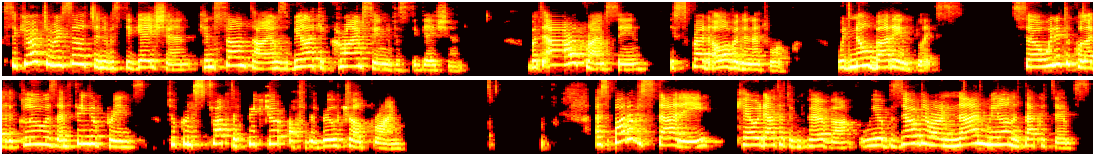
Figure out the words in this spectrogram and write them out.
Security research and investigation can sometimes be like a crime scene investigation, but our crime scene is spread all over the network with no body in place. So we need to collect the clues and fingerprints to construct a picture of the virtual crime. As part of a study carried out at Imperva, we observed around 9 million attack attempts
